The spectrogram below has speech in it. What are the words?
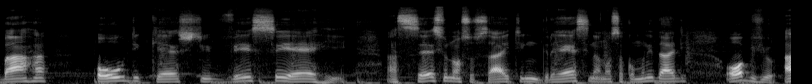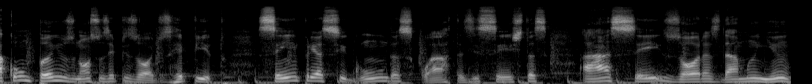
barra podcast VCR. Acesse o nosso site, ingresse na nossa comunidade. Óbvio, acompanhe os nossos episódios. Repito, sempre às segundas, quartas e sextas, às 6 horas da manhã.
